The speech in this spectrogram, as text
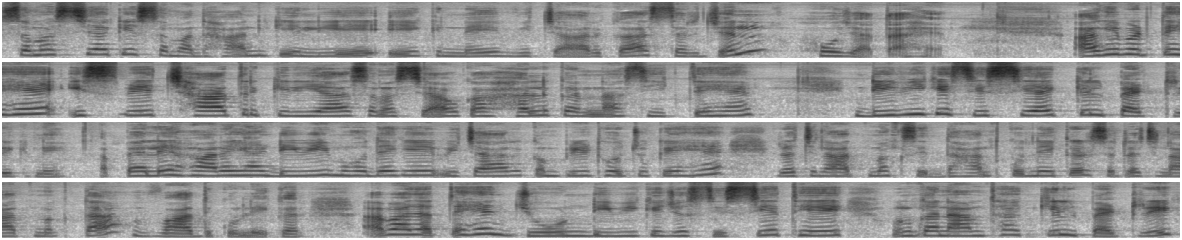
समस्या के समाधान के लिए एक नए विचार का सर्जन हो जाता है। आगे बढ़ते हैं। इसमें छात्र क्रिया समस्याओं का हल करना सीखते हैं। डीवी के शिष्य किल पैट्रिक ने, अब पहले हमारे यहाँ डीवी महोदय के विचार कंप्लीट हो चुके हैं, रचनात्मक सिद्धांत को लेकर, रचनात्मकता वाद को लेकर। अब आ जाते हैं जोन डीवी के जो शिष्य थे, उनका नाम था किल पैट्रिक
